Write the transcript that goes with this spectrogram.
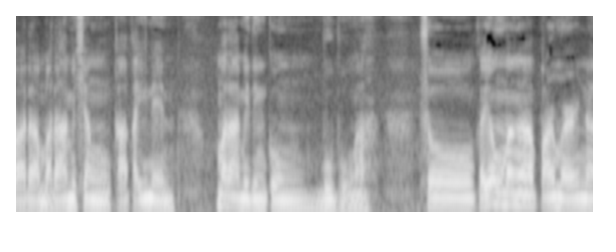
para marami siyang kakainin, marami din kong bubunga. So, kayong mga farmer na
